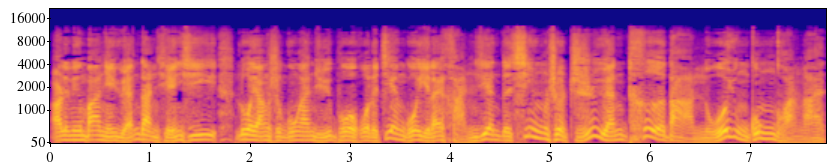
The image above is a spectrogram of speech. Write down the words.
二零零八年元旦前夕，洛阳市公安局破获了建国以来罕见的信用社职员特大挪用公款案。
